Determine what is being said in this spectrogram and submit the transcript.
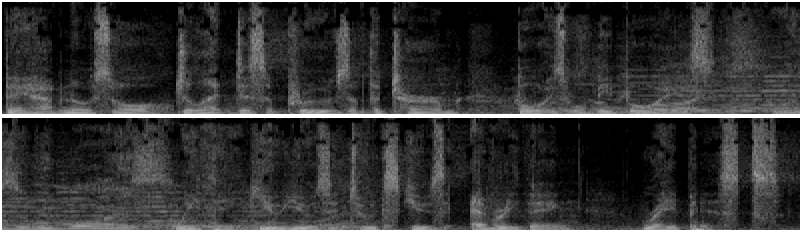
They have no soul. Gillette disapproves of the term boys will be boys. Boys will be boys. We think you use it to excuse everything. Rapists.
